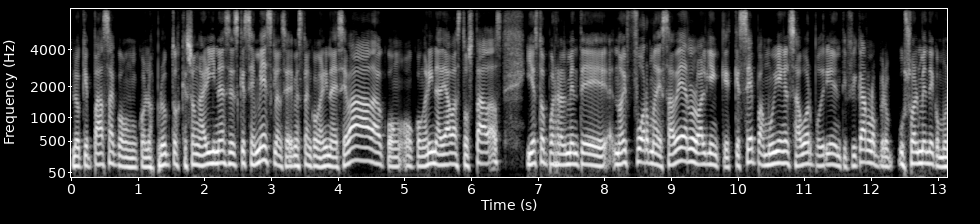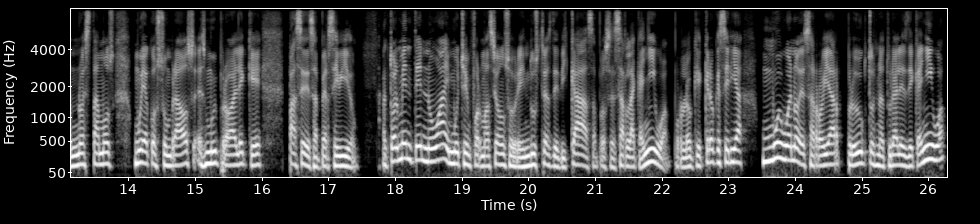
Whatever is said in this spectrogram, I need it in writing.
lo que pasa con, con los productos que son harinas es que se mezclan, se mezclan con harina de cebada o con, o con harina de habas tostadas y esto pues realmente no hay forma de saberlo. Alguien que, sepa muy bien el sabor podría identificarlo, pero usualmente como no estamos muy acostumbrados, es muy probable que pase desapercibido. Actualmente no hay mucha información sobre industrias dedicadas a procesar la cañigua, por lo que creo que sería muy bueno desarrollar productos naturales de cañigua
